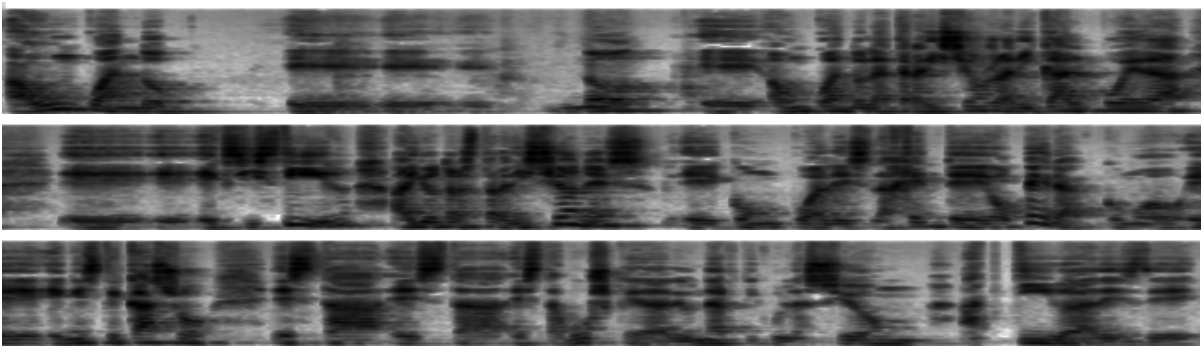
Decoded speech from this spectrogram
aun cuando no, eh, aun cuando la tradición radical pueda eh, eh, existir, hay otras tradiciones con cuales la gente opera, como en este caso esta, esta, esta, búsqueda de una articulación activa desde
